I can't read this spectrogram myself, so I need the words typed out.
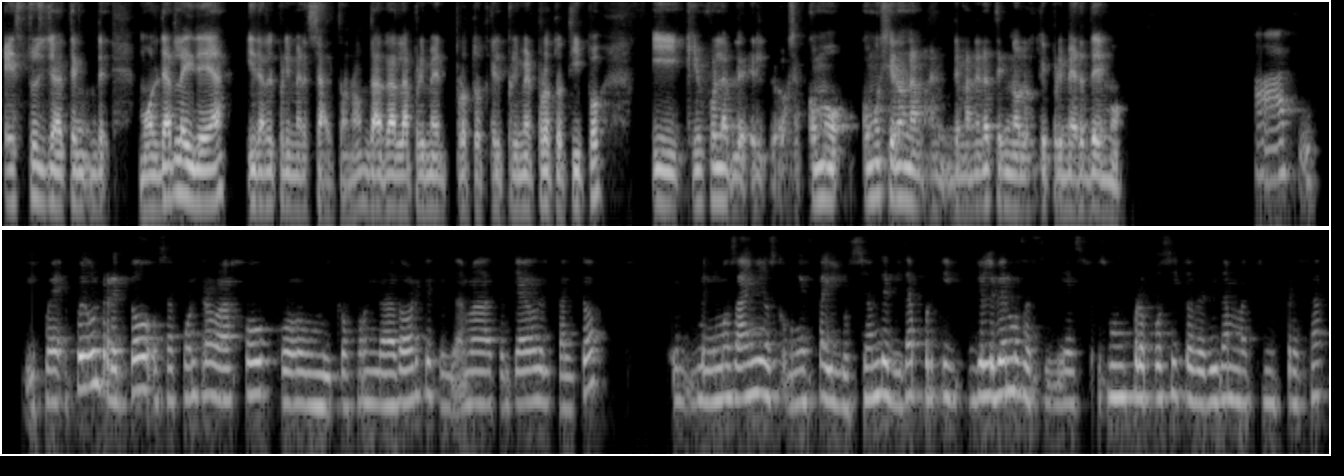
esto es ya de, moldear la idea y dar el primer salto, ¿no? Dar, dar la primer proto, el primer prototipo y quién fue la, o sea, cómo, cómo hicieron de manera tecnológica el primer demo. Ah, sí, sí, fue, fue un reto, o sea, fue un trabajo con mi cofundador que se llama Santiago del Salto. Eh, venimos años con esta ilusión de vida, porque yo le vemos así, es, es un propósito de vida más que empresa.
